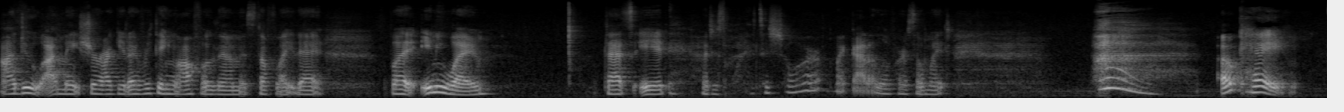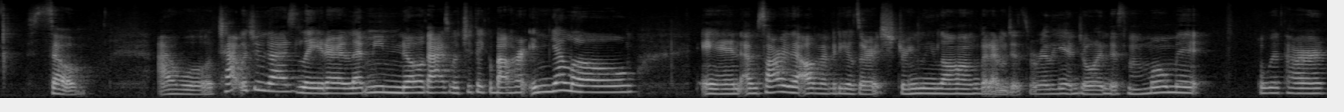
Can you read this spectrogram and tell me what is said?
i do i make sure i get everything off of them and stuff like that but anyway that's it. I just wanted to show her. Oh my God, I love her so much. okay, so I will chat with you guys later. Let me know, guys, what you think about her in yellow. And I'm sorry that all my videos are extremely long, but I'm just really enjoying this moment with her.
